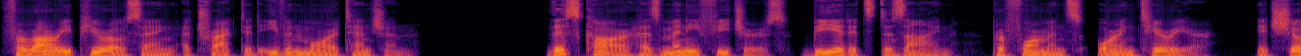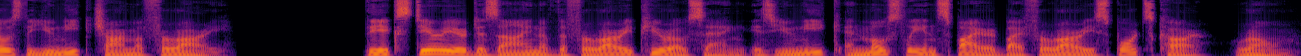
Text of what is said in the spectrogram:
Ferrari Purosangue attracted even more attention. This car has many features, be it its design, performance, or interior, it shows the unique charm of Ferrari. The exterior design of the Ferrari Purosangue is unique and mostly inspired by Ferrari sports car, Rome.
